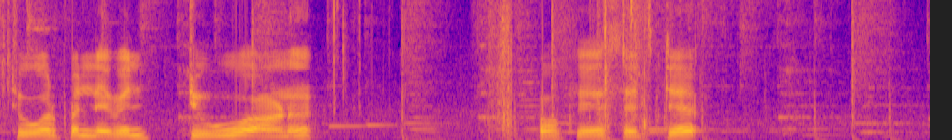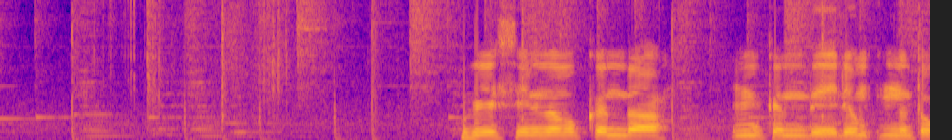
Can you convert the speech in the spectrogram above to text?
സ്റ്റോർ ഇപ്പോൾ ലെവൽ ടു ആണ്. ഓക്കെ സെറ്റ് ഓക്കെ ഇനി നമുക്ക് എന്താ? നമുക്ക് എന്തേലും ഇന്നത്തെ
